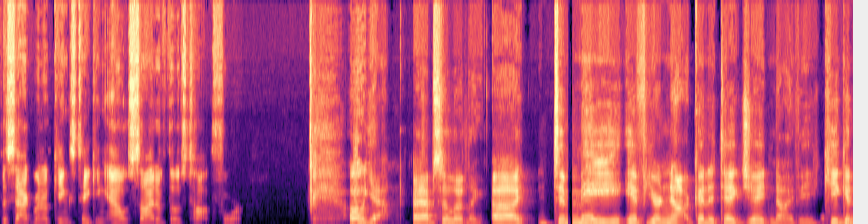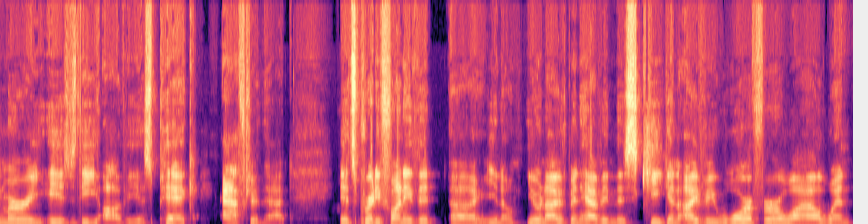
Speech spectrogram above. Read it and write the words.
the Sacramento Kings taking outside of those top four? Oh yeah, absolutely. Uh, to me, if you're not going to take Jaden Ivey, Keegan Murray is the obvious pick. After that, it's pretty funny that uh, you know you and I have been having this Keegan Ivey war for a while. When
